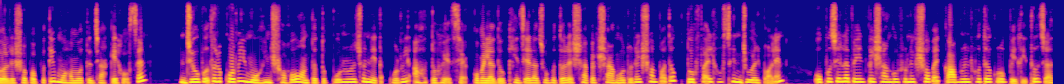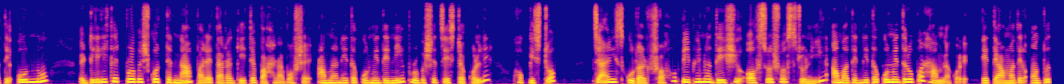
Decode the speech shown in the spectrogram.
দলের সভাপতি মোহাম্মদ জাকির হোসেন, যুবদল কর্মী মহিন সহ অন্তত পনেরো জন নেতাকর্মী আহত হয়েছে। কুমিল্লা দক্ষিণ জেলা যুবদলের সাবেক সাংগঠনিক সম্পাদক তোফাইল হোসেন জুয়েল বলেন, উপজেলা বিএনপি সাংগঠনিক সভায় কামরুল হুদা গ্রুপ ব্যতীত যাতে অন্য ডেলিগেট প্রবেশ করতে না পারে তারা গেটে পাহারা বসে। আমরা নেতাকর্মীদের নিয়ে প্রবেশের চেষ্টা করলে হকি স্টক, চাইনিজ কোরাল সহ বিভিন্ন দেশীয় অস্ত্রশস্ত্র নিয়ে আমাদের নেতাকর্মীদের উপর হামলা করে। এতে আমাদের অন্তত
